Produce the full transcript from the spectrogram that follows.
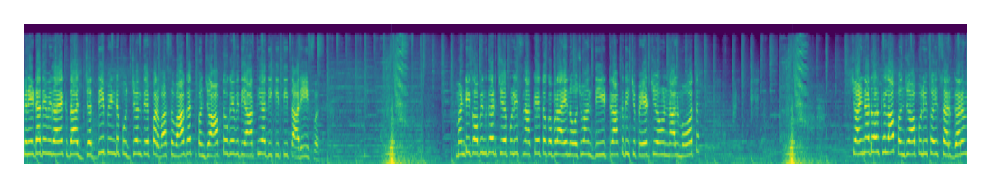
ਕੈਨੇਡਾ ਦੇ ਵਿਧਾਇਕ ਦਾ ਜੱਦੀ ਪਿੰਡ ਪੁੱਜਣ ਤੇ ਭਰਵਾ ਸਵਾਗਤ, ਪੰਜਾਬ ਤੋਂ ਗਏ ਵਿਦਿਆਰਥੀਆਂ ਦੀ ਕੀਤੀ ਤਾਰੀਫ। ਮੰਡੀ ਗੋਬਿੰਦਗੜ੍ਹ 'ਚ ਪੁਲਿਸ ਨਾਕੇ ਤੋਂ ਘਬਰਾਏ ਨੌਜਵਾਨ ਦੀ ਟਰੱਕ ਦੀ ਚਪੇਟ 'ਚ ਆਉਣ ਨਾਲ ਮੌਤ। ਚਾਈਨਾ ਡੋਰ ਖਿਲਾਫ ਪੰਜਾਬ ਪੁਲਿਸ ਹੋਈ ਸਰਗਰਮ,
